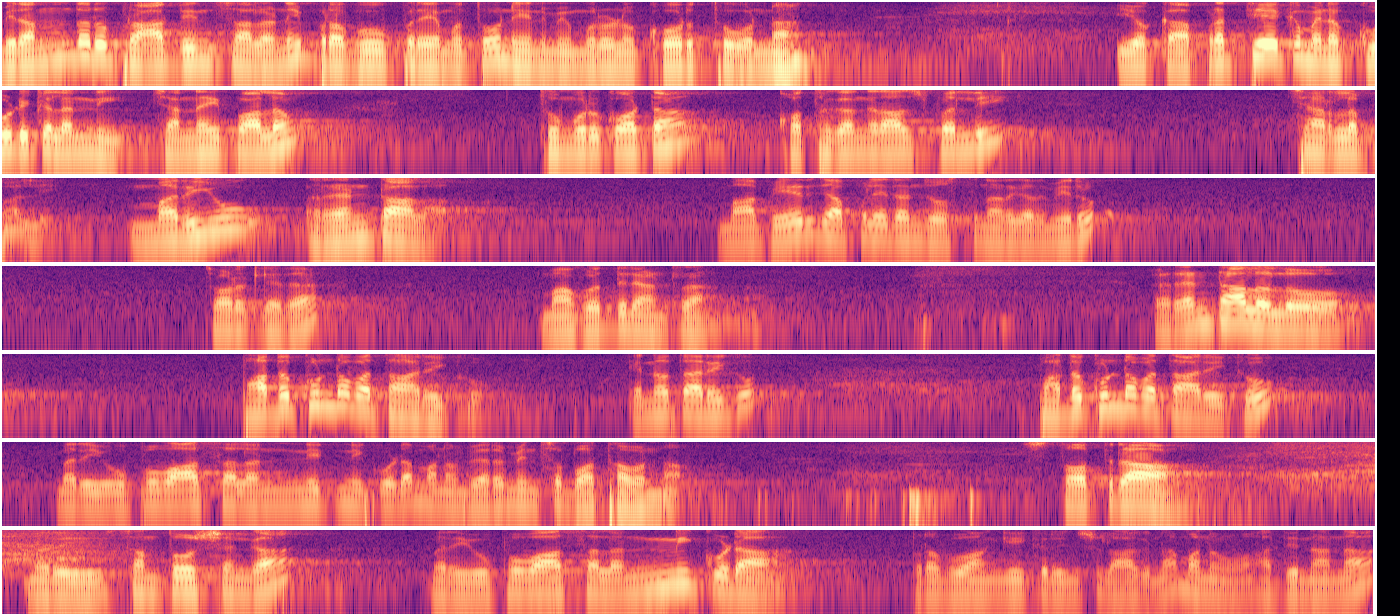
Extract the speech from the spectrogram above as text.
మీరందరూ ప్రార్థించాలని ప్రభు ప్రేమతో నేను మిమ్మల్ని కోరుతూ ఉన్నాను. ఈ యొక్క ప్రత్యేకమైన కూడికలన్నీ చెన్నైపాలెం తుమురుకోట కొత్త గంగరాజుపల్లి చర్లపల్లి మరియు రెంటాల. మా పేరు చెప్పలేదని చూస్తున్నారు కదా మీరు? చూడట్లేదా? మాకొద్దులే అంటారా. రెంటాలలో పదకొండవ తారీఖు. ఎన్నో తారీఖు? పదకొండవ తారీఖు మరి ఉపవాసాలన్నిటినీ కూడా మనం విరమించబోతా ఉన్నాం. స్తోత్ర. మరి సంతోషంగా మరి ఉపవాసాలన్నీ కూడా ప్రభు అంగీకరించులాగున మనం ఆ దినాన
